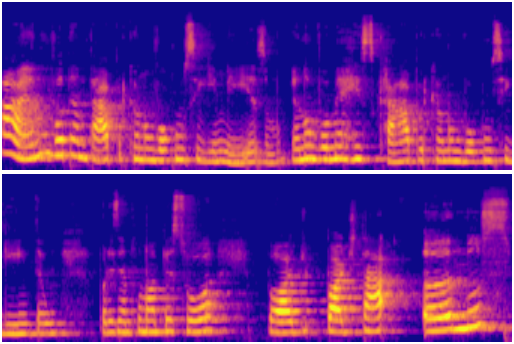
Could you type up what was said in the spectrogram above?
Ah, eu não vou tentar porque eu não vou conseguir mesmo. Eu não vou me arriscar porque eu não vou conseguir. Então, por exemplo, uma pessoa pode pode estar tá anos,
